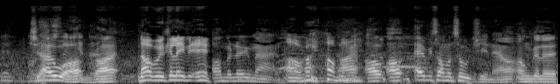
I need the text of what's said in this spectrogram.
Do you know what, right? No, we can leave it here. I'm a new man. All right, I'm- Right? I'll, I'll, every time I talk to you now, I'm going to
